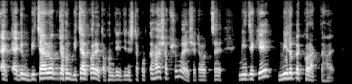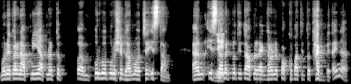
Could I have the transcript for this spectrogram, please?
এক- একজন বিচারক যখন বিচার করে তখন যে জিনিসটা করতে হয় সবসময় সেটা হচ্ছে নিজেকে নিরপেক্ষ রাখতে হয়। মনে করেন আপনি আপনার তো পূর্বপুরুষের ধর্ম হচ্ছে ইসলাম। ইসলামের প্রতি তো আপনার এক ধরনের পক্ষপাতিত্ব থাকবে তাই না?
